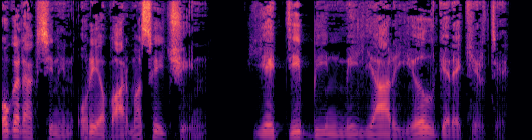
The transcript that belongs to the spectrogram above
O galaksinin oraya varması için 7 bin milyar yıl gerekirdi.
